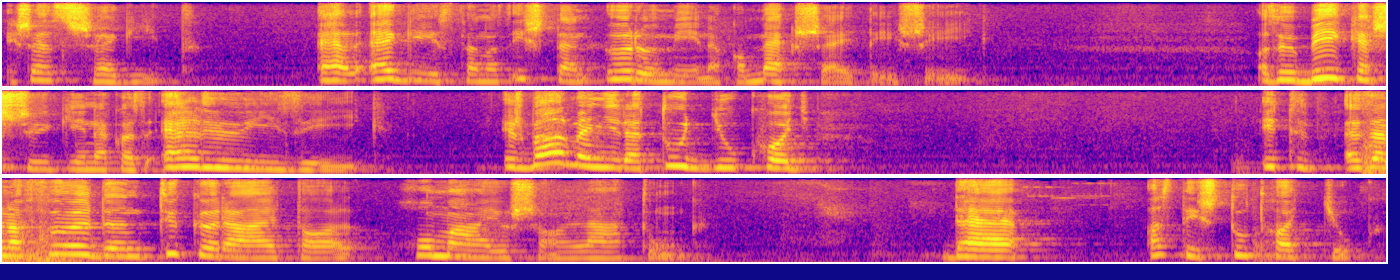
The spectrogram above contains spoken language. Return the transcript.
És ez segít el egészen az Isten örömének a megsejtéséig. Az ő békességének az előízéig. És bármennyire tudjuk, hogy itt ezen a földön tükör által homályosan látunk. De azt is tudhatjuk,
